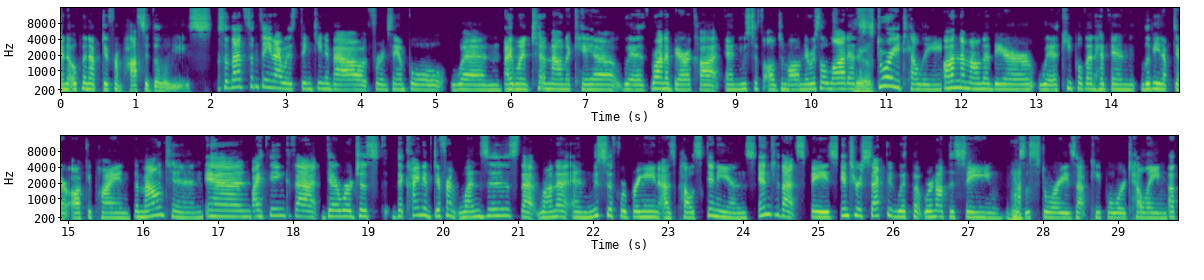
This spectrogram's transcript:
and open up different possibilities. So that's something I was thinking about, for example, when I went to Mauna Kea with Rana Barakat and Yusuf Al Jamal, and there was a lot of yeah. storytelling on the Mauna there with people that had been living up there occupying the mountain. And I think that there were just the kind of different lenses that Rana and Yusuf were bringing as Palestinians into that space intersected with, but were not the same mm. as the stories that people were telling up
